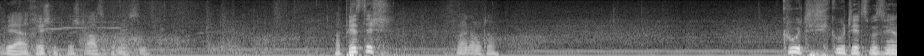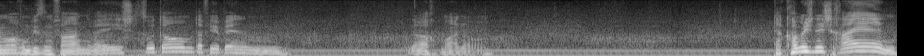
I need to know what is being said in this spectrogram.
Ich will ja richtig eine Straße benutzen. Verpiss dich! Mein Auto. Gut, gut, jetzt müssen wir noch ein bisschen fahren, weil ich so dumm dafür bin. Ach, Mano. Da komme ich nicht rein.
